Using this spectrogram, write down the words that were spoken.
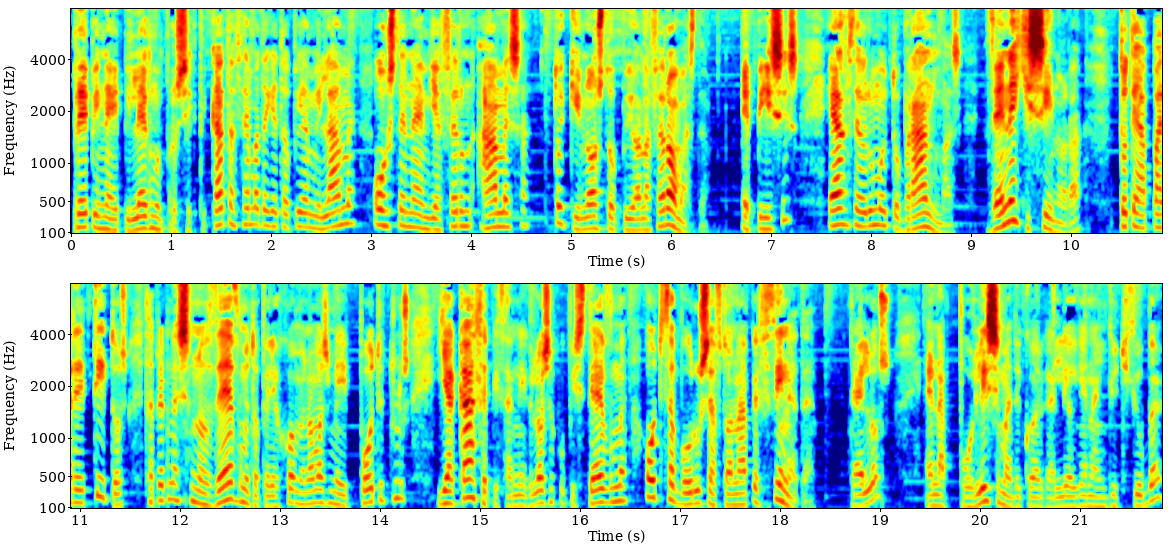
πρέπει να επιλέγουμε προσεκτικά τα θέματα για τα οποία μιλάμε, ώστε να ενδιαφέρουν άμεσα το κοινό στο οποίο αναφερόμαστε. Επίσης, εάν θεωρούμε ότι το brand μας δεν έχει σύνορα, τότε απαραίτητος θα πρέπει να συνοδεύουμε το περιεχόμενό μας με υπότιτλους για κάθε πιθανή γλώσσα που πιστεύουμε ότι θα μπορούσε αυτό να απευθύνεται. Τέλος, ένα πολύ σημαντικό εργαλείο για έναν YouTuber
